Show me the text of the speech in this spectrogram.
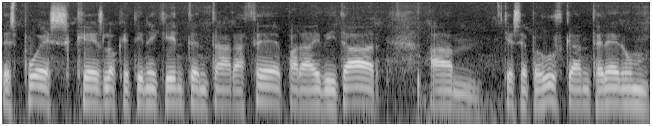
después qué es lo que tiene que intentar hacer para evitar que se produzcan, tener un,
